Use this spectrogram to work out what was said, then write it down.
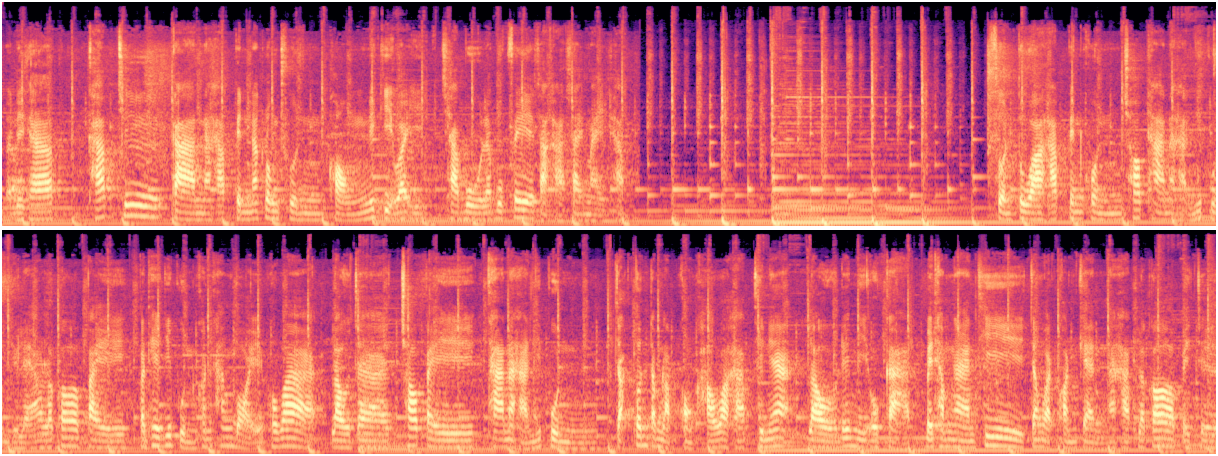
สวัสดีครับ ครับ ชื่อการนะครับ เป็นนักลงทุนของนิกิวาอิชาบูและบุฟเฟ่สาขาสายใหม่ครับ ส่วนตัวครับเป็นคนชอบทานอาหารญี่ปุ่นอยู่แล้ว แล้วก็ไปประเทศญี่ปุ่นค่อนข้างบ่อย เพราะว่าเราจะชอบไปทานอาหารญี่ปุ่นจากต้นตำรับของเขาอะครับ ทีเนี้ยเราได้มีโอกาสไปทำงานที่จังหวัดขอนแก่นนะครับ แล้วก็ไปเจอ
